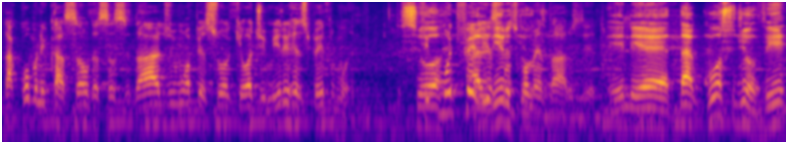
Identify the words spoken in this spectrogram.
da comunicação dessa cidade, uma pessoa que eu admiro e respeito muito. O senhor Fico muito feliz Alírio com os Dutra. comentários dele. Ele é, dá gosto de ouvir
